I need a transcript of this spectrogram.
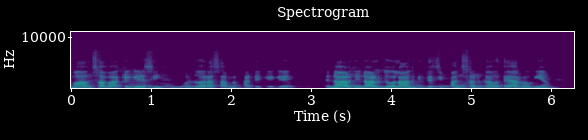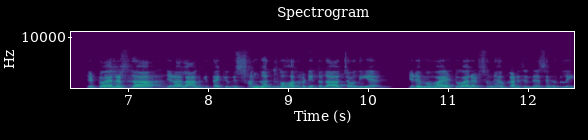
ਮਾਨ ਸਾਹਿਬ ਆ ਕੇ ਗਏ ਸੀ, ਗੁਰਦੁਆਰਾ ਸਾਹਿਬ ਮੱਥਾ ਟੇਕ ਕੇ ਗਏ, ਤੇ ਨਾਲ ਦੀ ਨਾਲ ਜੋ ਐਲਾਨ ਕੀਤੇ ਸੀ, ਪੰਜ ਸੜਕਾਂ ਉਹ ਤਿਆਰ ਹੋ ਗਈਆਂ, ਤੇ ਟਾਇਲਟਸ ਦਾ ਜਿਹੜਾ ਐਲਾਨ ਕੀਤਾ, ਕਿਉਂਕਿ ਸੰਗਤ ਬਹੁਤ ਵੱਡੀ ਤਾਦਾਦ ਚ ਆਉਂਦੀ ਹੈ, ਜਿਹੜੇ ਮੋਬਾਈਲ ਟਾਇਲਟਸ ਹੁੰਦੇ ਆ, ਉਹ ਘਟ ਜਾਂਦੇ ਆ ਸੰਗਤ ਲਈ,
